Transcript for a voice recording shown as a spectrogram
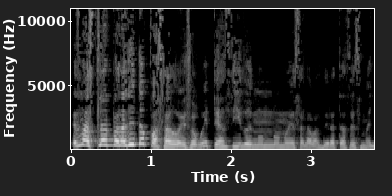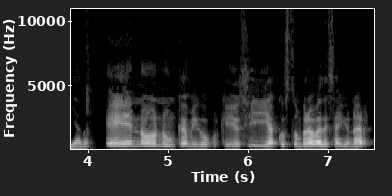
Es más, claro, ¿para ti te ha pasado eso, güey? ¿Te has ido en un honores a la bandera? ¿Te has desmayado? Eh, no, nunca, amigo, porque yo sí acostumbraba a desayunar.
